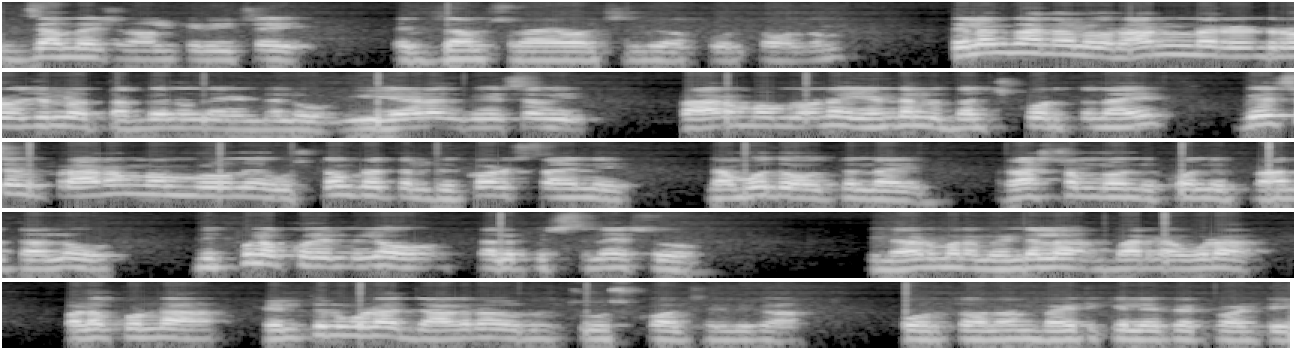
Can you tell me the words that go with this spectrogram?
ఎగ్జామినేషన్ హాల్కి రీచ్ అయ్యి ఎగ్జామ్స్ రాయవలసిందిగా కోరుతూ ఉన్నాం. తెలంగాణలో రానున్న రెండు రోజుల్లో తగ్గనున్న ఎండలు ఈ ఏడాది వేసవి ప్రారంభంలోనే ఎండలు దంచుకొడుతున్నాయి. వేసవి ప్రారంభంలోనే ఉష్ణోగ్రతలు రికార్డు స్థాయిని నమోదు అవుతున్నాయి. రాష్ట్రంలోని కొన్ని ప్రాంతాలు నిప్పుల కొలిమిలో తలపిస్తున్నాయి. సో ఈనాడు మనం ఎండల బారిన కూడా పడకుండా హెల్త్ను కూడా జాగ్రత్త చూసుకోవాల్సిందిగా కోరుతున్నాను బయటికి వెళ్ళేటటువంటి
